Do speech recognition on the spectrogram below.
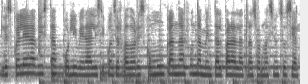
la escuela era vista por liberales y conservadores como un canal fundamental para la transformación social.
